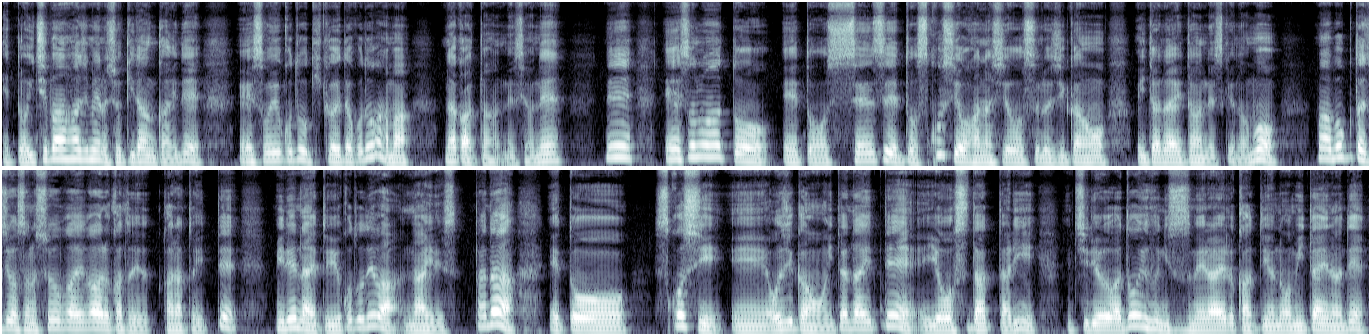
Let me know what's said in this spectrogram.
えっと、一番初めの初期段階で、えー、そういうことを聞かれたことがまあなかったんですよね。で、えー、その後、えーと、先生と少しお話をする時間をいただいたんですけども、まあ、僕たちはその障害がある方からといって見れないということではないです。ただ、えっと、少し、えー、お時間をいただいて様子だったり治療がどういうふうに進められるかっていうのを見たいので、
